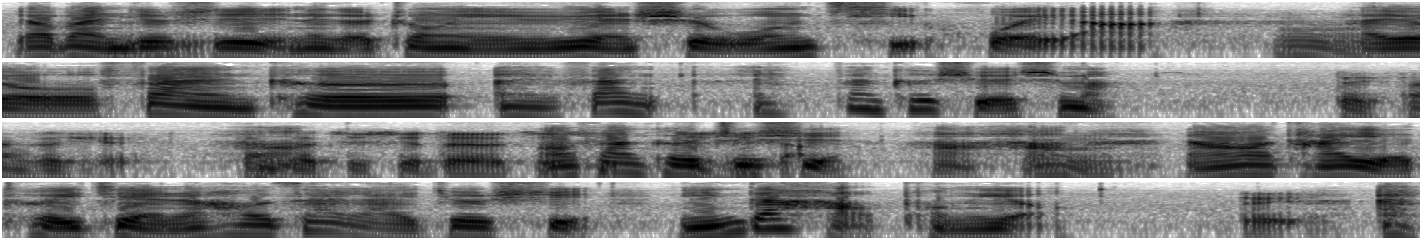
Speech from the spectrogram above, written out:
要不然就是那个中研院院士翁启慧啊，还有范科哎范哎范科学是吗？对范科学，范科知识的哦范科知识，好好，然后他也推荐，然后再来就是您的好朋友，对，哎，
